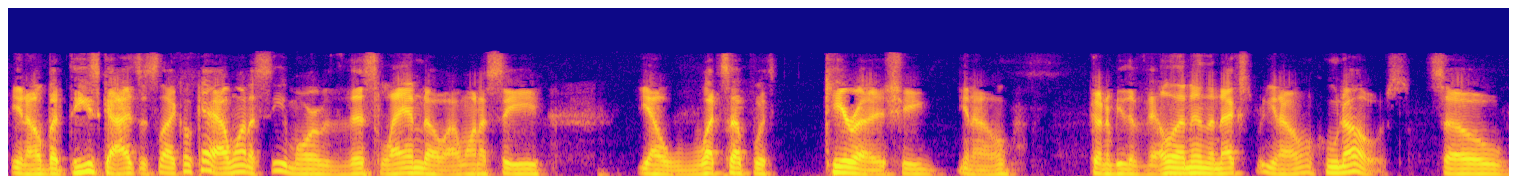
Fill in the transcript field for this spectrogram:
you know, but these guys, it's like, okay, I want to see more of this Lando. I want to see, you know, what's up with Qi'ra. Is she, you know, going to be the villain in the next, you know, who knows? So,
